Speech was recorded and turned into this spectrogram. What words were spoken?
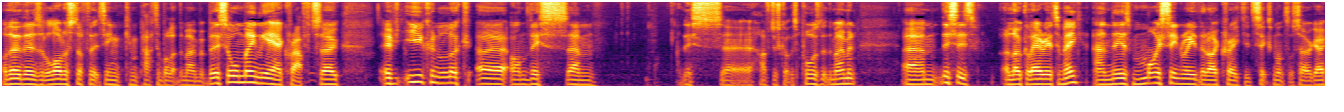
Although there's a lot of stuff that's incompatible at the moment, but it's all mainly aircraft. So if you can look uh, on this um, this, uh, I've just got this paused at the moment. Um, this is a local area to me, and there's my scenery that I created six months or so ago,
